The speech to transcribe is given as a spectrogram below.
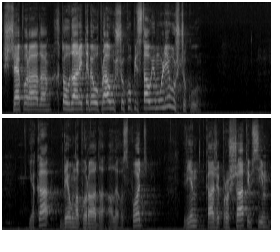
Ще порада, хто вдарить тебе у праву щоку, підстав йому ліву щоку. Яка дивна порада, але Господь, Він каже прощати всім.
